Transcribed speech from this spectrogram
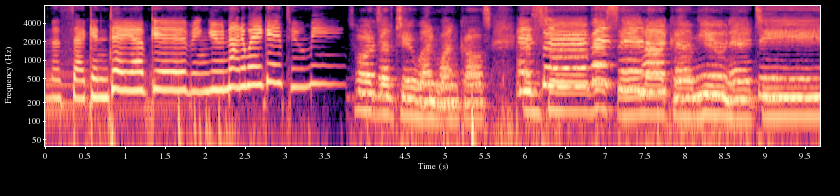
On the second day of giving, United Way gave to me. Hordes of 211 calls and service in our community.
